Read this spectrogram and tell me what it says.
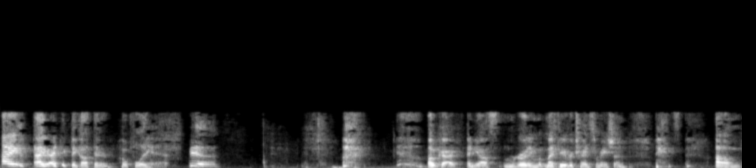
I, I I think they got there. Hopefully. Yeah. yeah. Okay, and yes, regarding my favorite transformation, it's, um,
